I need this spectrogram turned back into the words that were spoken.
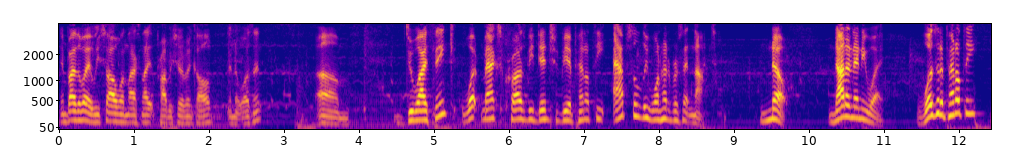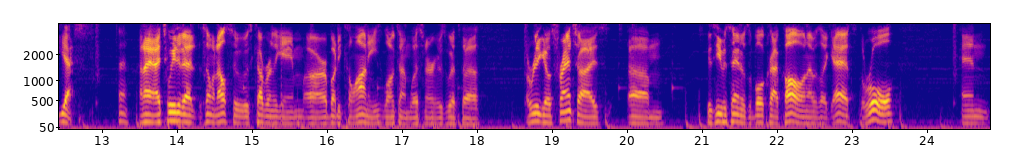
and by the way, we saw one last night. Probably should have been called, and it wasn't. Um, do I think what Max Crosby did should be a penalty? Absolutely, 100% not. No, not in any way. Was it a penalty? Yes. Yeah. And I, I tweeted at someone else who was covering the game, uh, our buddy Kalani, longtime listener, who's with uh, Arrigo's franchise, because he was saying it was a bullcrap call, and I was like, "Yeah, it's the rule." And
